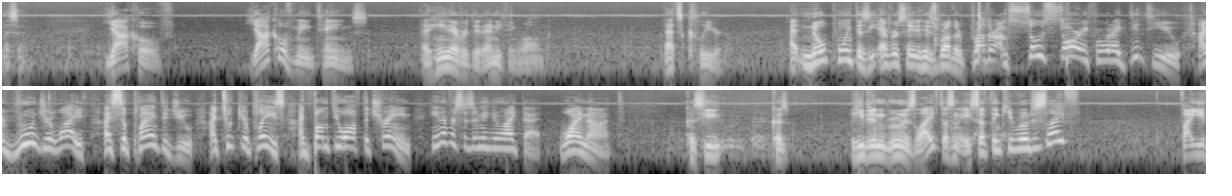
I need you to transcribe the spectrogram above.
listen, Yaakov, Yaakov maintains that he never did anything wrong. That's clear. At no point does he ever say to his brother, Brother, I'm so sorry for what I did to you. I ruined your life. I supplanted you. I took your place. I bumped you off the train. He never says anything like that. Why not? Because he, because he didn't ruin his life? Doesn't Esav think he ruined his life? You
